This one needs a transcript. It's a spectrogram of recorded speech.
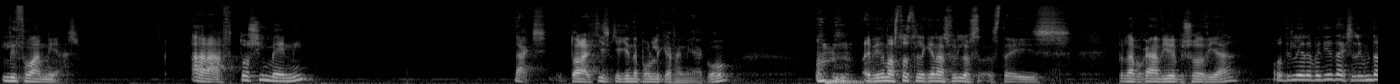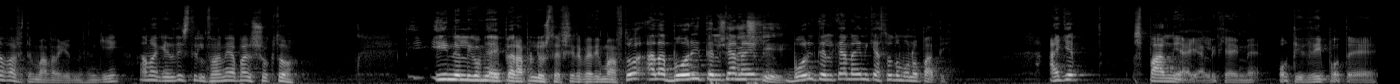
Λιθουανίας. Άρα αυτό σημαίνει εντάξει, τώρα αρχίζει και γίνεται πολύ καφενιακό επειδή μας το έστειλε και ένας φίλος στις πριν από κάνα δύο επεισόδια, ότι λέει ρε παιδιά, εντάξει, λέει, μην τα βάφετε μαύρα για την εθνική. Άμα κερδίσει τη Λιθουανία, πάει στους 8. Είναι λίγο μια υπεραπλούστευση, ρε παιδί μου αυτό, αλλά μπορεί τελικά, να είναι, μπορεί τελικά να είναι και αυτό το μονοπάτι. Αν και σπάνια η αλήθεια είναι οτιδήποτε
